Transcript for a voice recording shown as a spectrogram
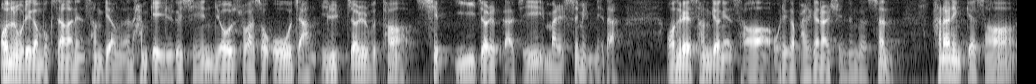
오늘 우리가 묵상하는 성경은 함께 읽으신 여호수아서 5장 1절부터 12절까지 말씀입니다. 오늘의 성경에서 우리가 발견할 수 있는 것은 하나님께서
